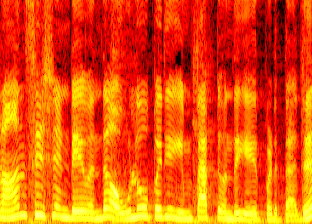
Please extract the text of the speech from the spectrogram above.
ட்ரான்சிஷன் டே வந்து அவ்வளோ பெரிய இம்பேக்ட் வந்து ஏற்படுத்தாது.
